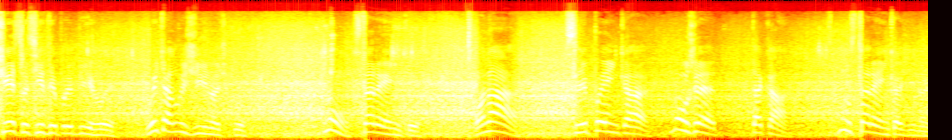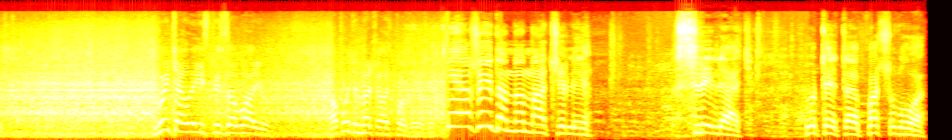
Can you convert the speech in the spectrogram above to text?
Ще сусіди прибігли. Витягли жіночку, ну, стареньку. Вона сліпенька, ну вже така, ну, старенька жіночка. Витягли її з-під завалів, а потім почалась пожежа. Неожиданно начали стрелять. Вот это пошло.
